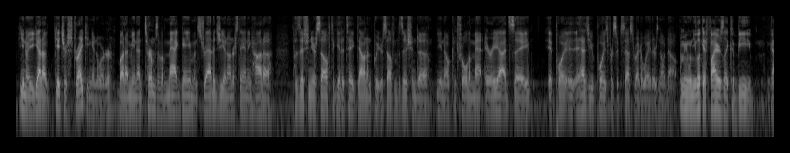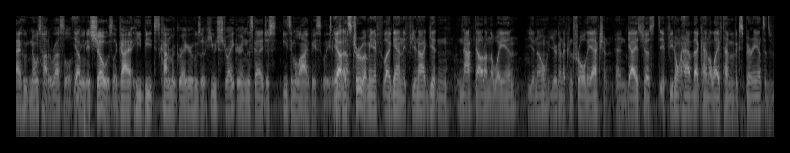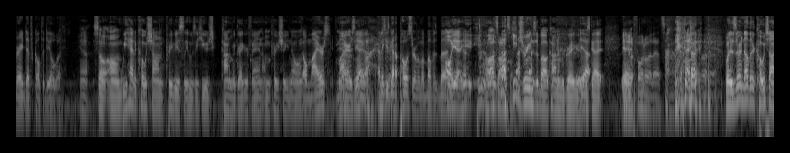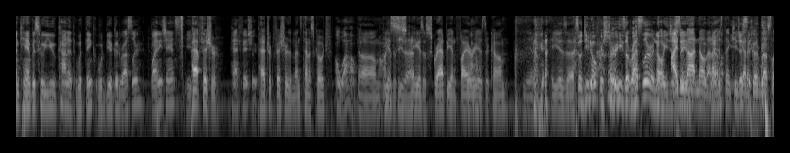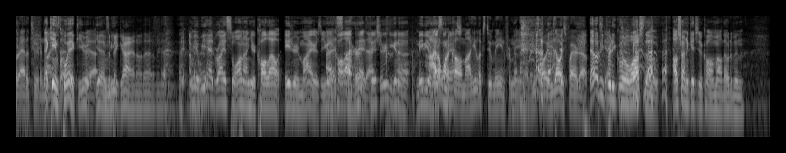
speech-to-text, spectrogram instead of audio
you know, you got to get your striking in order. But I mean, in terms of a mat game and strategy and understanding how to position yourself to get a takedown and put yourself in position to, you know, control the mat area, I'd say it po- it has you poised for success right away. There's no doubt. I mean, when you look at fighters like Khabib, guy who knows how to wrestle, I mean, it shows. A guy he beats Conor McGregor, who's a huge striker, and this guy just eats him alive, basically. It Yeah, nuts. that's true. I mean, if again, if you're not getting knocked out on the way in, you know, you're going to control the action. And guys, just if you don't have that kind of lifetime of experience, it's very difficult to deal with. Yeah. So, um, we had a coach on previously who's a huge Conor McGregor fan. I'm pretty sure you know him. Oh, Myers. Myers, yeah. oh, I think he's got a poster of him above his bed. Oh yeah, he he, Oh, loves, that's awesome. he dreams about Conor McGregor. Yeah. This guy. Yeah. get a photo of that somewhere. but, uh, But is there another coach on campus who you kind of would think would be a good wrestler by any chance? Pat Fisher, Pat Fisher. Patrick Fisher, the men's tennis coach. oh wow. Um, I he can is a, see that. He is as scrappy and fiery Wow. as they come. You know, he is a. so do you know for sure he's a wrestler or no? You just I do saying not know that. I just think You he's got a good wrestler attitude. And that came quick. You, yeah, Yeah. he's a big guy. I know that. I mean, you can- I mean, we had Ryan Swan on here call out Adrian Myers. Are you gonna I s- call I out Pat that. Fisher? You gonna maybe a I don't want to call him out. He looks too mean for me. Man. He's always he's always fired up. That would be guy. pretty cool to watch, though. I was trying to get you to call him out. That would have been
